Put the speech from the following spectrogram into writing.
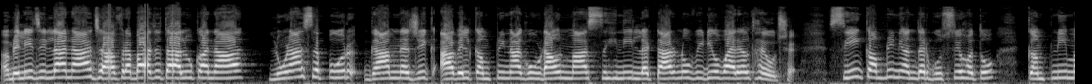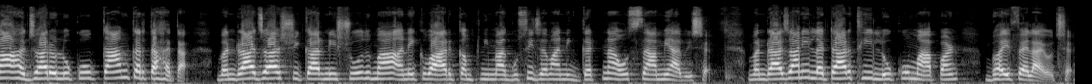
અમરેલી જિલ્લાના જાફરાબાદ તાલુકાના લુણાસપુર ગામ નજીક આવેલ કંપનીના ગોડાઉનમાં સિંહની લટારનો વીડિયો વાયરલ થયો છે. સિંહ કંપનીની અંદર ઘૂસ્યો હતો. કંપનીમાં હજારો લોકો કામ કરતા હતા. વનરાજા શિકારની શોધમાં અનેકવાર કંપનીમાં ઘૂસી જવાની ઘટનાઓ સામે આવી છે. વનરાજાની લટારથી લોકોમાં પણ ભય ફેલાયો છે.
